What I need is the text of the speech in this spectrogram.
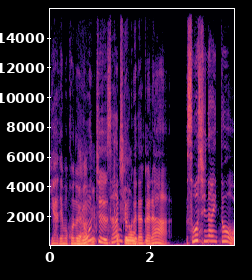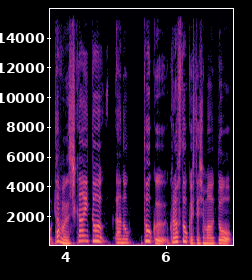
いやでもこのねあげ43曲だから、そうしないと多分司会とあのトーククロストークしてしまうと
